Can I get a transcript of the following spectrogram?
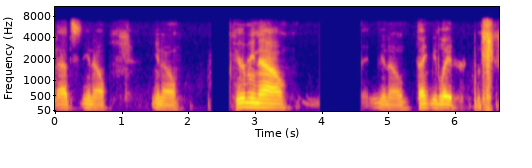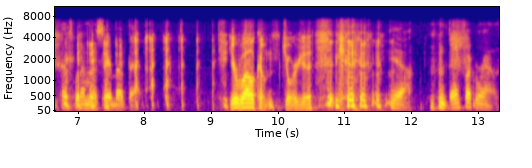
That's you know, you know, hear me now. You know, thank me later. That's what I'm going to say about that. You're welcome, Georgia. Yeah, don't fuck around.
